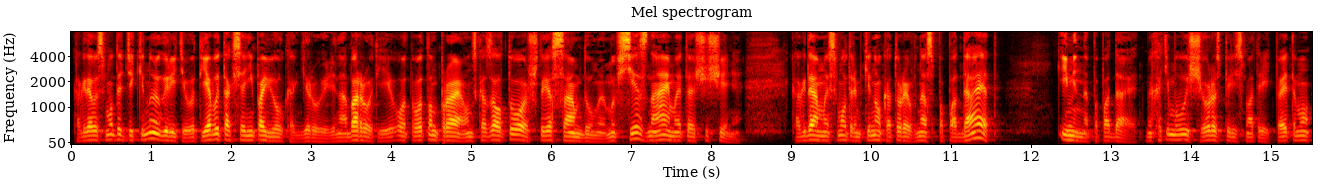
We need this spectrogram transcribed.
Когда вы смотрите кино и говорите, вот я бы так себя не повел, как герой, или наоборот, и вот, вот он правильно, он сказал то, что я сам думаю. Мы все знаем это ощущение. Когда мы смотрим кино, которое в нас попадает, именно попадает. Мы хотим его еще раз пересмотреть. Поэтому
